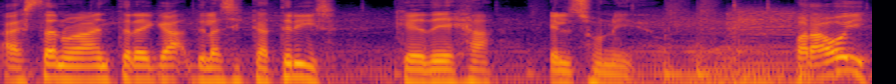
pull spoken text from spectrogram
a esta nueva entrega de La Cicatriz que deja el sonido. Para hoy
